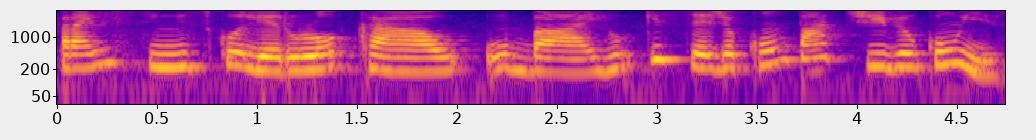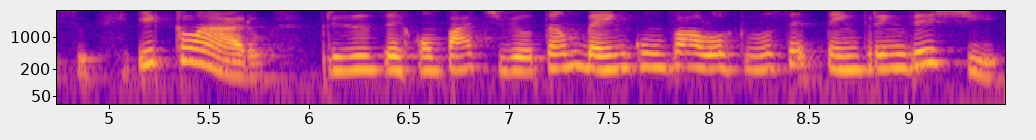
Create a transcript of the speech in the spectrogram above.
para aí sim escolher o local, o bairro que seja compatível com isso. E claro, precisa ser compatível também com o valor que você tem para investir.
